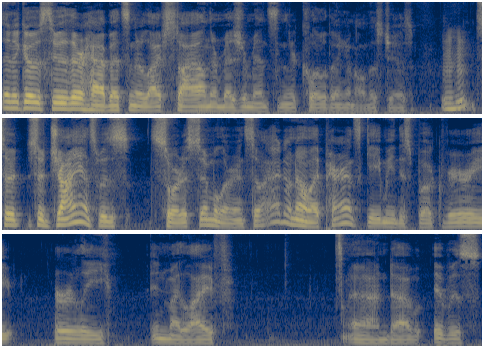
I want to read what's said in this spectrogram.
and it goes through their habits and their lifestyle and their measurements and their clothing and all this jazz. Mm-hmm. So so Giants was sort of similar, and so I don't know. My parents gave me this book very early in my life, and uh, it was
